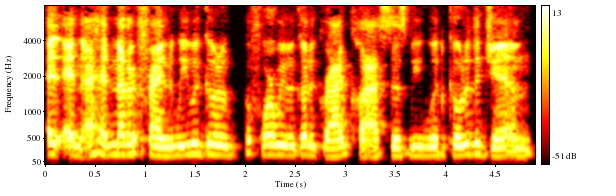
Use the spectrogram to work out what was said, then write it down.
and I had another friend. We would go to before we would go to grad classes. We would go to the gym,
